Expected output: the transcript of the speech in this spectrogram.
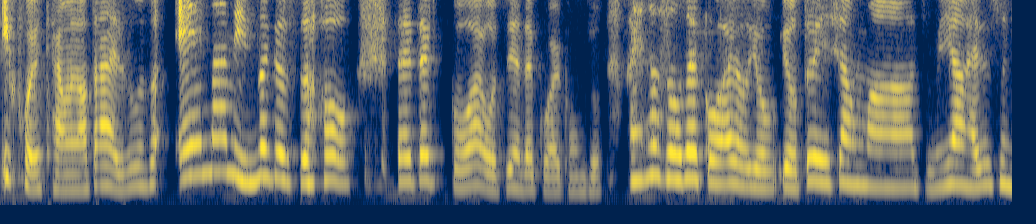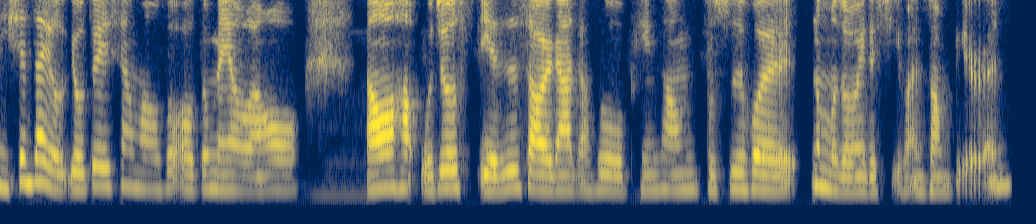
一回台湾，然后大家也是问说，哎，那你那个时候在在国外，我之前在国外工作，哎，那时候在国外有有有对象吗？怎么样？还是说你现在有有对象吗？我说哦都没有。然后然后他我就也是稍微跟他讲说，我平常不是会那么容易的喜欢上别人，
